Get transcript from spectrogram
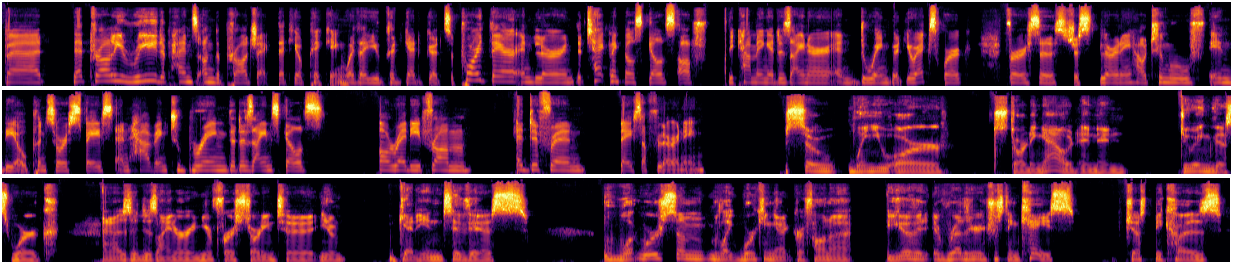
But that probably really depends on the project that you're picking, whether you could get good support there and learn the technical skills of becoming a designer and doing good UX work versus just learning how to move in the open source space and having to bring the design skills already from a different place of learning. So when you are starting out and then doing this work as a designer and you're first starting to, you know, get into this, what were some like working at Grafana? You have a, a rather interesting case just because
